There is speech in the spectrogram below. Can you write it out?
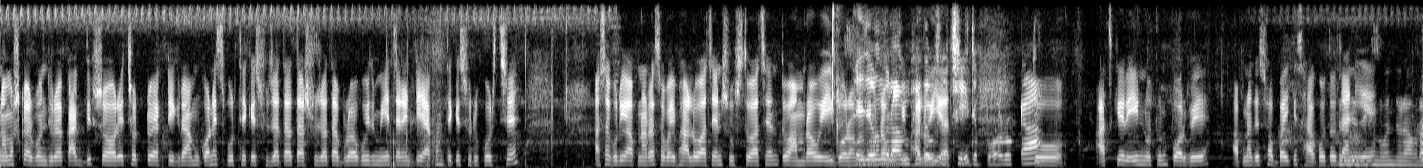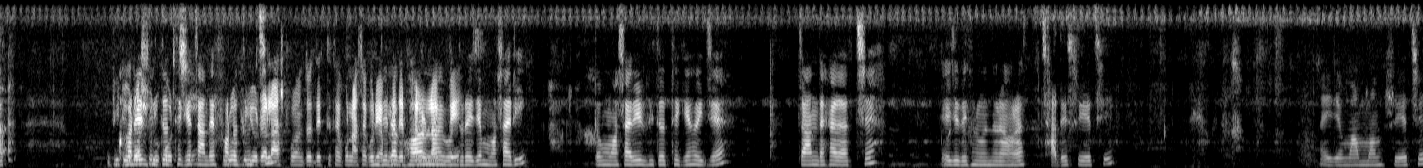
নমস্কার বন্ধুরা কাকদ্বীপ শহরে ছোট্ট একটি গ্রাম গণেশপুর থেকে সুজাতা তার সুজাতা ব্লগ উইথ মেয়ে চ্যানেলটি এখন থেকে শুরু করছে। আশা করি আপনারা সবাই ভালো আছেন সুস্থ আছেন। তো আমরাও এই গরমে মোটামুটি ভালোই আছি। তো আজকের এই নতুন পর্বে আপনাদের সবাইকে স্বাগত জানিয়ে বন্ধুরা আমরা ঘরের ভিতর থেকে চাঁদের ফটো ভিডিওটা। লাস্ট পর্যন্ত দেখতে থাকুন আশা করি আপনাদের ভালো লাগবে। বন্ধুরা এই যে মশারি। তো মশারির ভিতর থেকে হয়েছে চাঁদ দেখা যাচ্ছে। এই যে দেখুন বন্ধুরা আমরা ছাদে শুয়েছি। এই যে মাম মাম শুয়েছে।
